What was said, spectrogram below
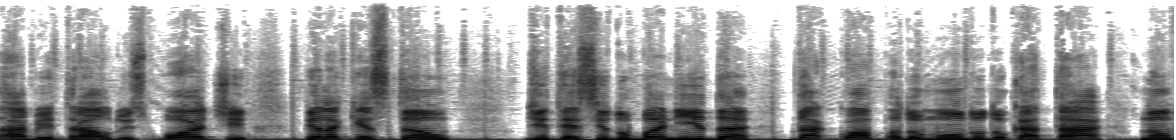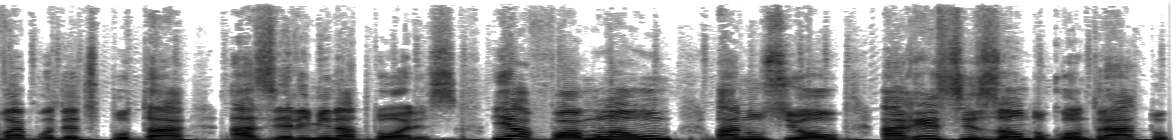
Arbitral do Esporte pela questão de ter sido banida da Copa do Mundo do Catar, não vai poder disputar as eliminatórias. E a Fórmula 1 anunciou a rescisão do contrato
